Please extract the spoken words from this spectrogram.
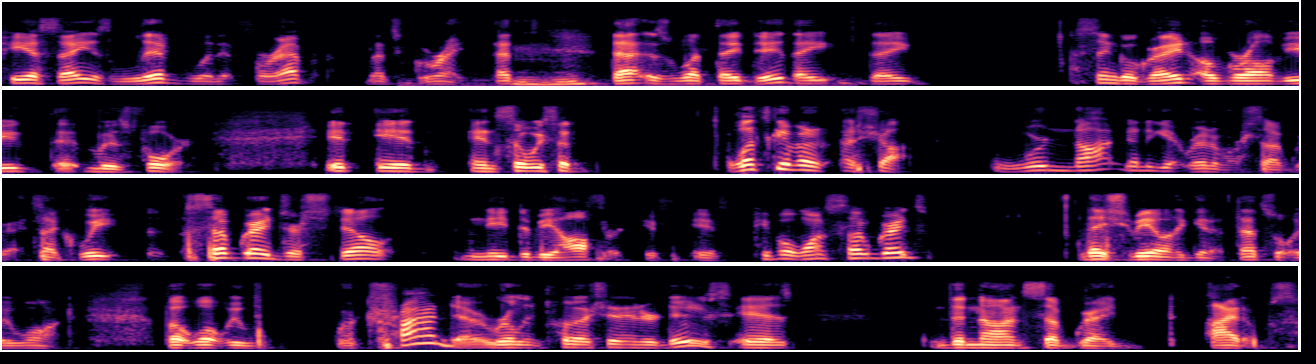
PSA has lived with it forever. That's great. That's mm-hmm. that is what they do. They they single grade overall view that moves forward. It it and so we said, let's give it a shot. We're not going to get rid of our subgrades. Like we subgrades are still need to be offered. If if people want subgrades, they should be able to get it. That's what we want. But what we we're trying to really push and introduce is the non-subgrade items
